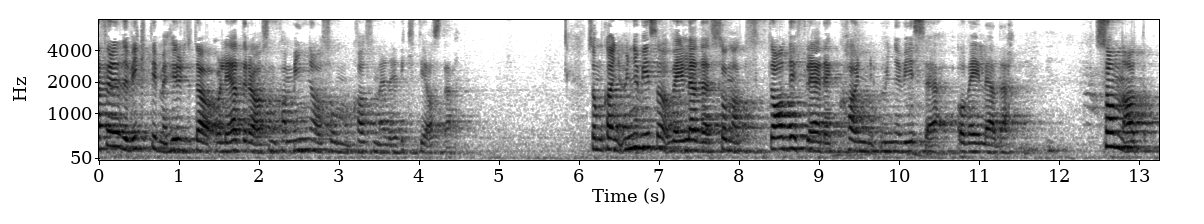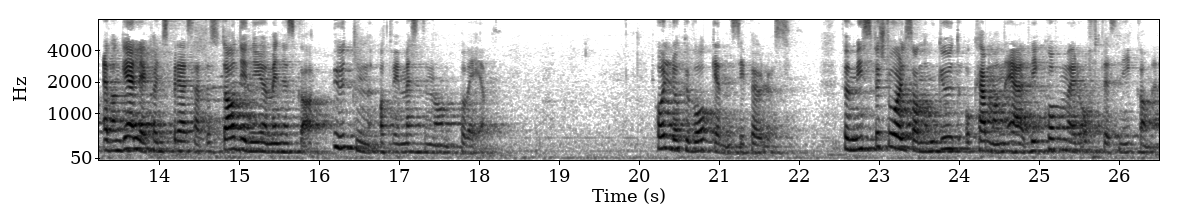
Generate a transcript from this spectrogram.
Derfor er det viktig med hyrder og ledere som kan minne oss om hva som er det viktigste. Som kan undervise og veilede, sånn at stadig flere kan undervise og veilede. Sånn at evangeliet kan spre seg til stadig nye mennesker uten at vi mister noen på veien. Hold dere våken, sier Paulus. For misforståelsene om Gud og hvem han er, de kommer ofte snikende.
